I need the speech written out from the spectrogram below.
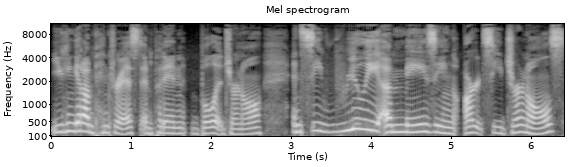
You can get on Pinterest and put in bullet journal and see really amazing artsy journals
